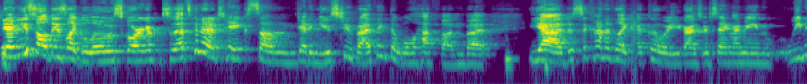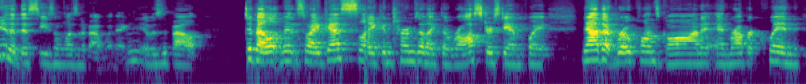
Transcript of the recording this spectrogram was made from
Yeah, I'm used to all these like low scoring, so that's gonna take some getting used to. But I think that we'll have fun. But yeah, just to kind of like echo what you guys are saying. I mean, we knew that this season wasn't about winning; it was about development. So I guess like in terms of like the roster standpoint, now that Roquan's gone and Robert Quinn,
